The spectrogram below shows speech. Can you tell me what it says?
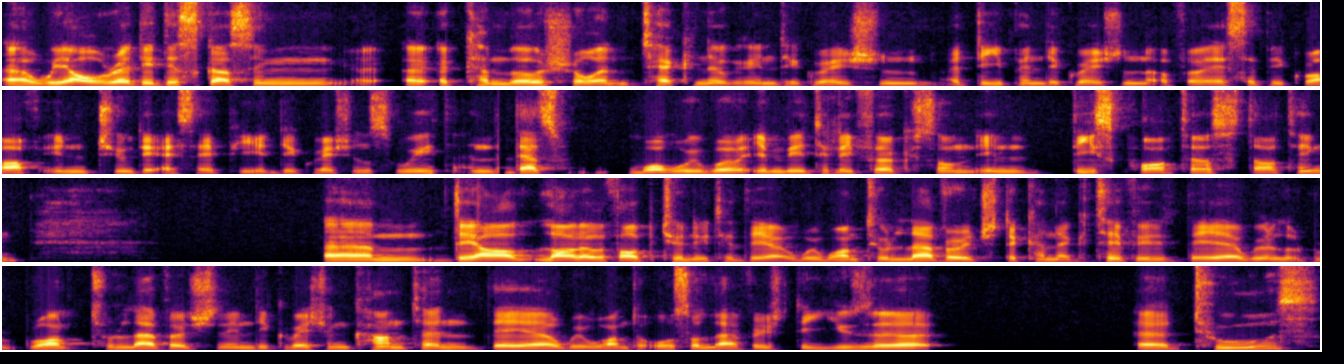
Uh, we are already discussing a, a, commercial and technical integration, a deep integration of SAP Graph into the SAP integration suite. And that's what we will immediately focus on in this quarter starting. Um, there are a lot of opportunity there. We want to leverage the connectivity there. We want to leverage the integration content there. We want to also leverage the user uh, tools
